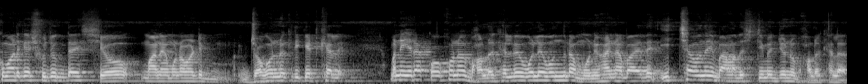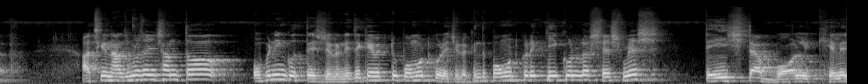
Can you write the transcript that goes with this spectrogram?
কুমারকে সুযোগ দেয়, সেও মানে মোটামুটি জঘন্য ক্রিকেট খেলে। মানে এরা কখনো ভালো খেলবে বলে বন্ধুরা মনে হয় না বা এদের ইচ্ছাও নেই বাংলাদেশ টিমের জন্য ভালো খেলার। আজকে নাজমুল হোসেন শান্ত ওপেনিং করতে এসেছিল, নিজেকে একটু প্রমোট করেছিল, কিন্তু প্রমোট করে কি করল শেষমেশ? তেইশটা বল খেলে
